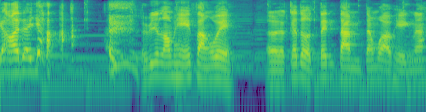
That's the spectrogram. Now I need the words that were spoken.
ยอดยอดเดี๋ยวพี่จะร้องเพลงให้ฟังเว้ย เออกระโดดเต้นตามจังหวะเพลงนะ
